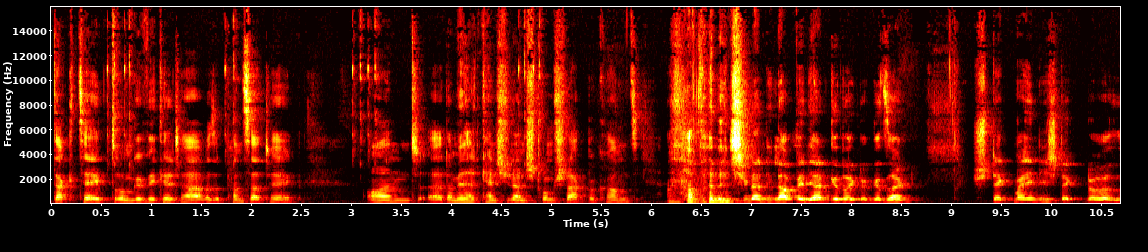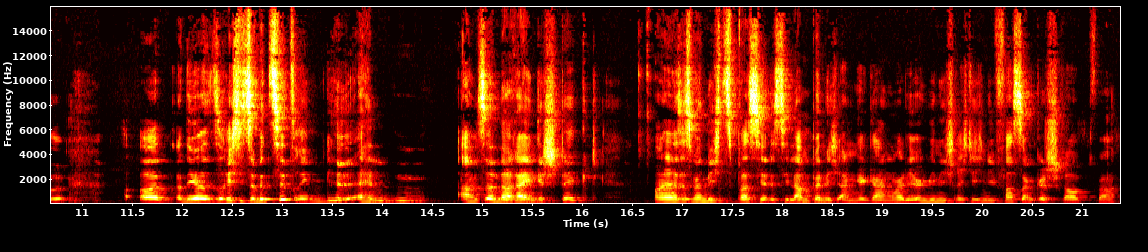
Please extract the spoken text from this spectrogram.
Ducktape drum gewickelt habe, so Panzertape. Und äh, damit halt kein Schüler einen Stromschlag bekommt. Und habe dann den Schülern die Lampe in die Hand gedrückt und gesagt, steck mal in die Steckdose. Und, und die haben so richtig so mit zittrigen Händen haben es dann da reingesteckt. Und dann ist erstmal nichts passiert, ist die Lampe nicht angegangen, weil die irgendwie nicht richtig in die Fassung geschraubt war.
